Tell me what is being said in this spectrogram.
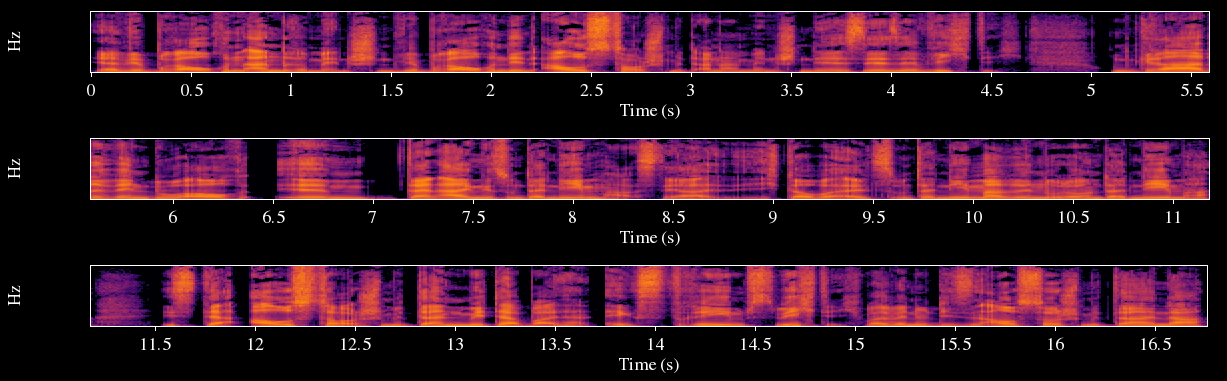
Ja, wir brauchen andere Menschen, wir brauchen den Austausch mit anderen Menschen, der ist sehr, sehr wichtig. Und gerade wenn du auch ähm, dein eigenes Unternehmen hast, ja, ich glaube, als Unternehmerin oder Unternehmer ist der Austausch mit deinen Mitarbeitern extremst wichtig, weil wenn du diesen Austausch mit deiner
